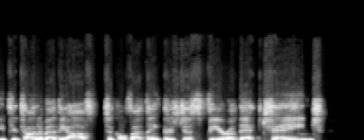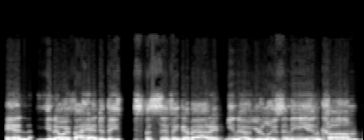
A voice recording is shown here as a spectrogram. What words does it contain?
if you're talking about the obstacles i think there's just fear of that change. And you know if i had to be specific about it you know you're losing the income.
